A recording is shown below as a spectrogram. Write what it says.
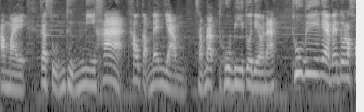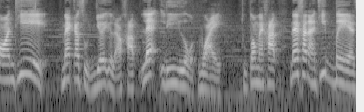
ทำไมกระสุนถึงมีค่าเท่ากับแม่นยำสำหรับ 2B ตัวเดียวนะ 2B เนี่ยเป็นตัวละครที่ แม็กกระสุนเยอะอยู่แล้วครับ และรีโหลดไว ถูกต้องไหมครับ ในขณะที่เบส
